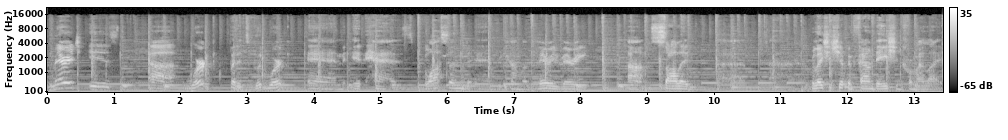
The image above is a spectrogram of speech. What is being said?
marriage is uh, work, but it's good work, and it has blossomed and become a very, very um, solid uh, uh, relationship and foundation for my life.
